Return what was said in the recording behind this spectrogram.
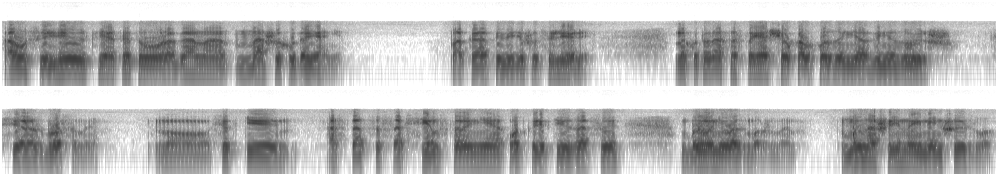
а уцелеют ли от этого урагана наши хуторяне? Пока, ты видишь, уцелели. На хуторах настоящего колхоза не организуешь, все разбросаны. Но все-таки Остаться совсем в стороне от коллективизации было невозможно. Мы нашли наименьшее зло.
